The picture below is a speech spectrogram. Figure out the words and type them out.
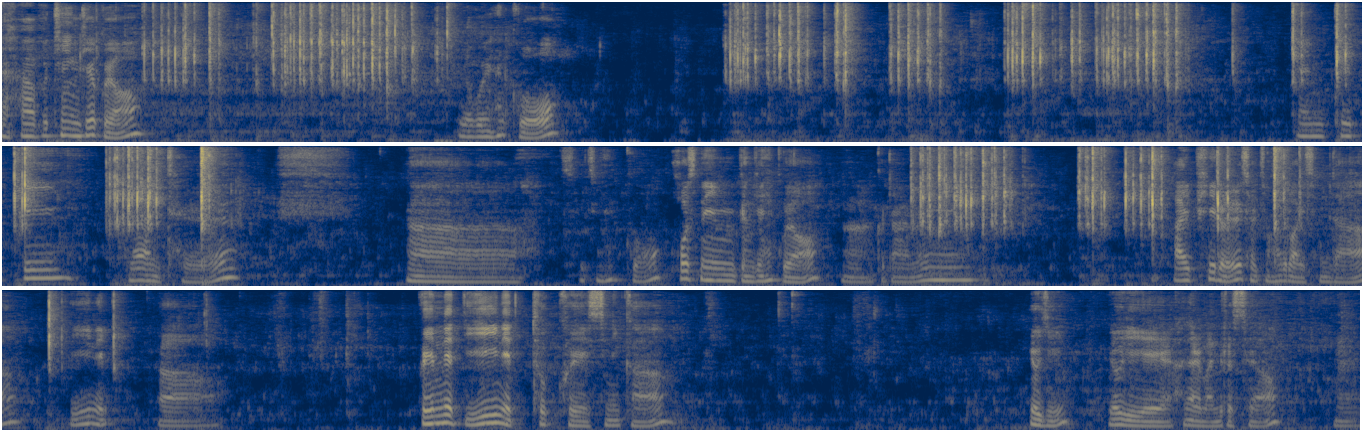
자, 부팅 되었고요. 로그인 했고, NTP 클라이언트 아, 설정했고, 호스트네임 변경했고요. 그 다음에 IP를 설정하도록 하겠습니다. 이 네, 아, VMnet 2 네트워크에 있으니까 여기 여기에 하나를 만들었어요. 음.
